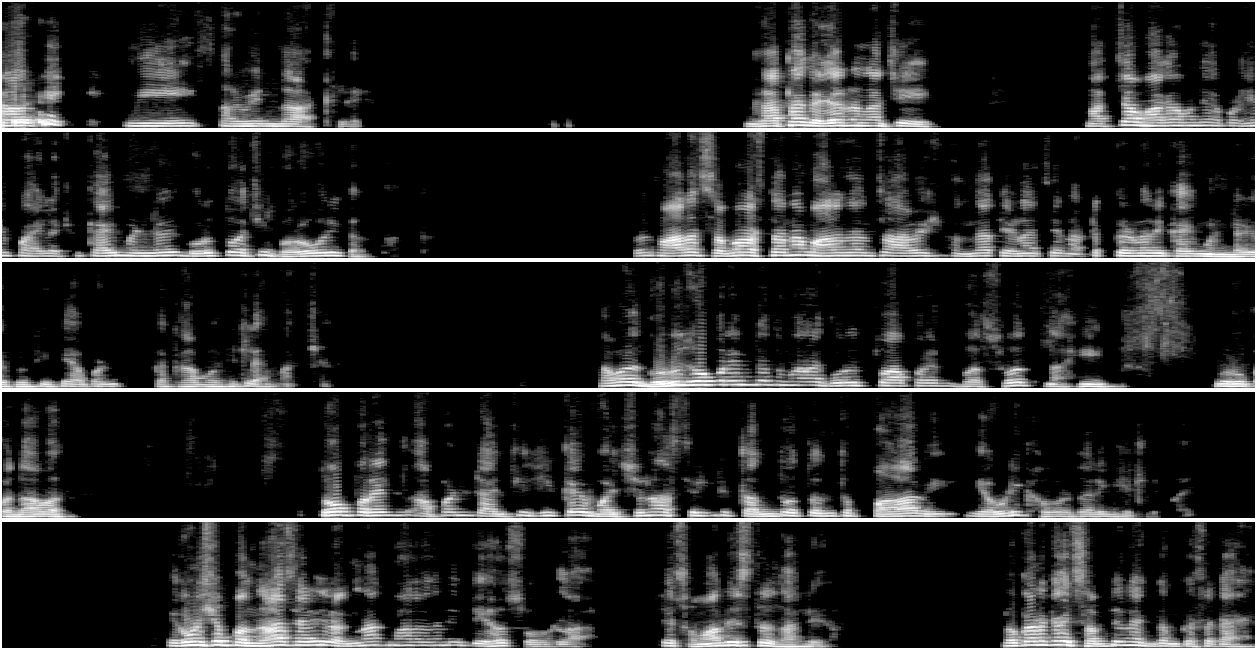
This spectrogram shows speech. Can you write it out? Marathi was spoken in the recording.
नमस्कार मी अरविंद आठले गाथा गजाननाची मागच्या भागामध्ये आपण हे पाहिलं की काही मंडळी गुरुत्वाची बरोबरी करतात. महाराज समोर असताना महाराजांचा आवेश अंगात येण्याचे नाटक करणारी काही मंडळी होती ती आपण कथा बघितल्या मागच्या त्यामुळे गुरु जोपर्यंत तुम्हाला गुरुत्वापर्यंत बसवत नाहीत गुरुपदावर तोपर्यंत आपण त्यांची जी काही वचनं असतील ती तंतोतंत पाळावी एवढी खबरदारी घेतली पाहिजे. एकोणीशे पंधरा साली रंगनाथ महाराजांनी देह सोडला ते समाधिस्थ झाले. लोकांना काही समजे ना एकदम कसं काय?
